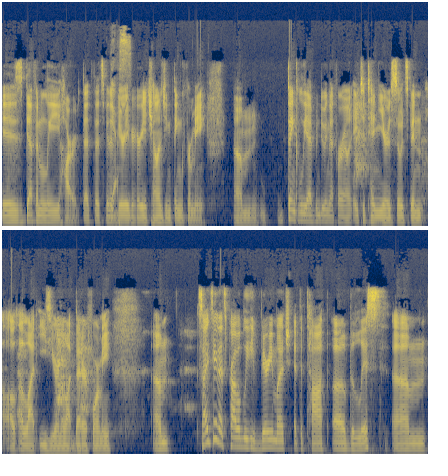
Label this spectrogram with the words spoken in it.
is definitely hard. That that's been yes. a very very challenging thing for me. Um, thankfully, I've been doing that for around eight to ten years, so it's been a, a lot easier and a lot better for me. Um, so I'd say that's probably very much at the top of the list. Um,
